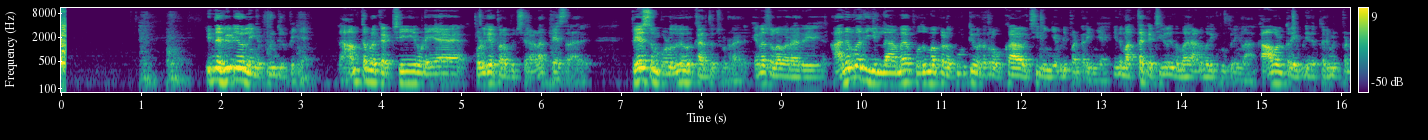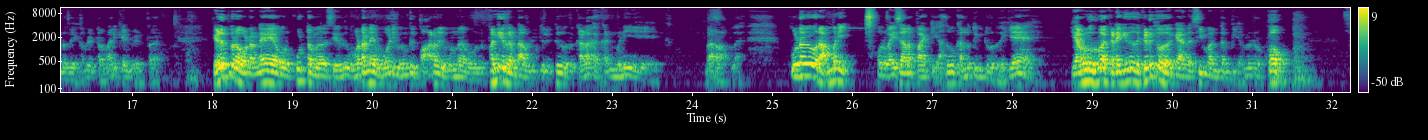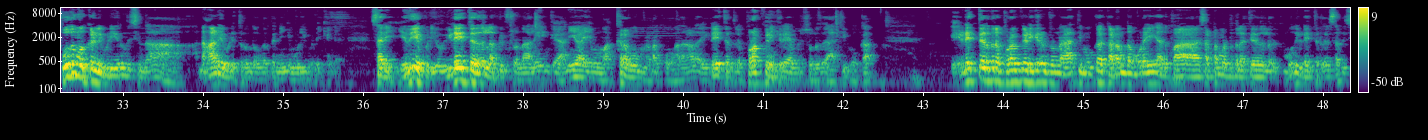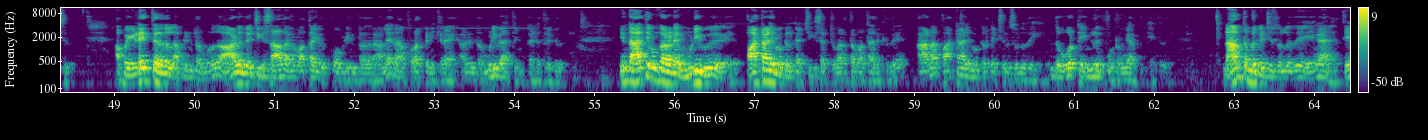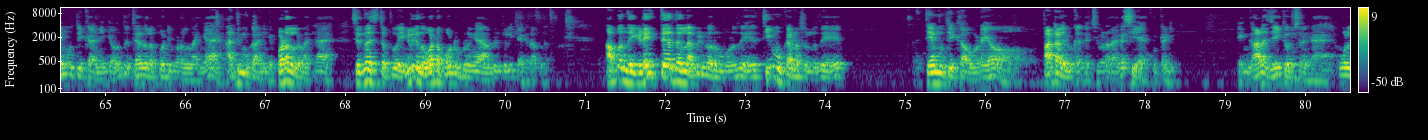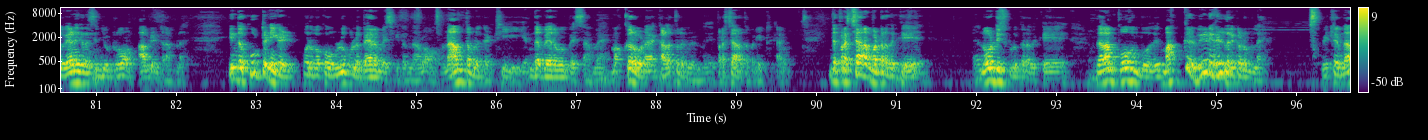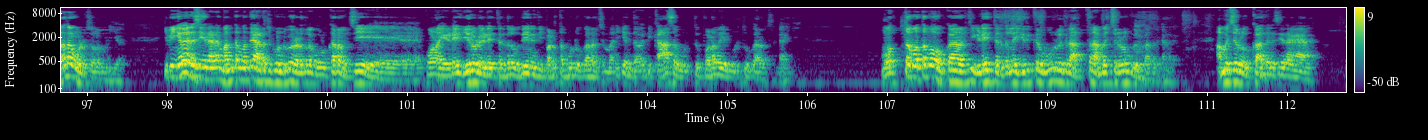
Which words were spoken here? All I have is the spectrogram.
இந்த வீடியோவில் நீங்க புரிஞ்சிருப்பீங்க. நாம் தமிழர் கட்சியினுடைய கொள்கை பரப்பு பேசுறாரு. பேசும் பொழுது ஒரு கருத்தை சொல்றாரு. என்ன சொல்ல வர்றாரு அனுமதி இல்லாம பொதுமக்களை கூட்டி ஒரு இடத்துல உட்கார வச்சு நீங்க எப்படி பண்றீங்க? இது மத்த கட்சிகளுக்கு இந்த மாதிரி அனுமதி கொடுக்குறீங்களா? காவல்துறை எப்படி இதை பெர்மிட் பண்ணுது அப்படின்ற மாதிரி கேள்வி எழுப்புறாரு. எழுப்புற உடனே ஒரு கூட்டம் செய்து உடனே ஓடி வந்து பாடல் ஒண்ணு ஒண்ணு பண்ணிடுறா அப்படின்னு சொல்லிட்டு ஒரு கழக கண்மணி வர்றாப்புல. கூடவே ஒரு அம்மணி ஒரு வயசான பாட்டி அதுவும் கல்லு தூக்கிட்டு வருது. ஏன்? இரநூறுபா கிடைக்குது அதை கெடுக்க அந்த சீமான் தம்பி அப்படின்ற கோபம். பொதுமக்கள் இப்படி இருந்துச்சுன்னா நாடு எப்படி திறந்தோங்கிறத நீங்க முடிவு பண்ணிக்கங்க. சரி எது எப்படியோ இடைத்தேர்தல் அப்படின்னு சொன்னாலே இங்கே அநியாயமும் அக்கிரமும் நடக்கும். அதனால இடைத்தேர்தலை புறக்கணிக்கிறேன் அப்படின்னு சொல்லுது அதிமுக. இடைத்தேர்தலை புறக்கணிக்கிறேன்னு சொன்ன அதிமுக கடந்த முறை அது சட்டமன்றத்தில் தேர்தல் இருக்கும்போது இடைத்தேர்தல் சதிச்சது அப்போ இடைத்தேர்தல் அப்படின்ற பொழுது ஆளுங்கட்சிக்கு சாதகமாக தான் இருக்கும் அப்படின்றதுனால நான் புறக்கணிக்கிறேன் அப்படின்ற முடிவு அதிமுக எடுத்திருக்குது. இந்த அதிமுகவுடைய முடிவு பாட்டாளி மக்கள் கட்சிக்கு சற்று வருத்தமாக தான் இருக்குது. ஆனால் பாட்டாளி மக்கள் கட்சின்னு சொல்லுது இந்த ஓட்டை எங்களுக்கு போட்டுருங்க அப்படின்னு கேட்குது நாம் தமிழ் கட்சி சொல்லுது ஏங்க தேமுதிக நீங்க வந்து தேர்தலில் போட்டி போடலாங்க அதிமுக நீங்க போடலாங்க சின்ன சித்தப்பு எங்களுக்கு இந்த ஓட்டை போட்டு விடுங்க அப்படின்னு சொல்லி கேட்குறாங்க அப்போ இந்த இடைத்தேர்தல் அப்படின்னு வரும்பொழுது திமுக என்ன சொல்லுது தேமுதிகவுடையும் பாட்டாளி மக்கள் கட்சியோட ரகசிய கூட்டணி. எங்கால ஜெயிக்க வச்சிருங்க உங்களுக்கு வேணுங்கிற செஞ்சு விட்ருவோம் அப்படின்றாப்புல. இந்த கூட்டணிகள் ஒரு பக்கம் உள்ளுக்குள்ள பேரம் பேசிக்கிட்டு இருந்தாலும் நாம் தமிழ் கட்சி எந்த பேரமும் பேசாம மக்களோட களத்துல நின்று பிரச்சாரத்தை பண்ணிட்டு இருக்காங்க. இந்த பிரச்சாரம் பண்றதுக்கு நோட்டீஸ் கொடுக்கறதுக்கு இதெல்லாம் போகும்போது மக்கள் வீடுகள் இருக்கணும்ல. வீட்டில் இருந்தால் தான் அவங்கள்ட்ட சொல்ல முடியும். இவங்கெல்லாம் என்ன செய்யறாங்க மந்த மந்தே அடைச்சு கொண்டு போய் ஒரு இடத்துல உட்கார வச்சு போன இடை ஈரோடு இடைத்தேர்தல் உதயநிதி பணத்தை போட்டு உட்கார வச்ச மாதிரி இந்த வாட்டி காசை கொடுத்து புடவையை கொடுத்து உட்கார வச்சிருக்காங்க. மொத்த மொத்தமாக உட்கார வச்சு இடைத்தேர்தலில் இருக்கிற ஊரில் இருக்கிற அத்தனை அமைச்சர்களும் போய் உட்காந்துருக்காங்க அமைச்சர்கள் உட்கார்ந்து என்ன செய்யறாங்க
